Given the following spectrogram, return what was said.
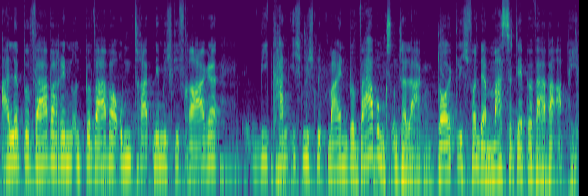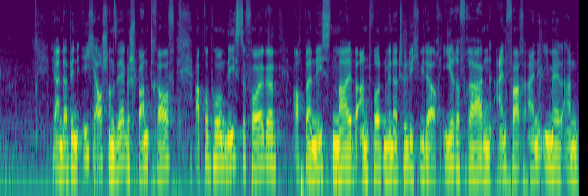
alle Bewerberinnen und Bewerber umtreibt, nämlich die Frage, wie kann ich mich mit meinen Bewerbungsunterlagen deutlich von der Masse der Bewerber abheben? Ja, und da bin ich auch schon sehr gespannt drauf. Apropos nächste Folge, auch beim nächsten Mal beantworten wir natürlich wieder auch Ihre Fragen. Einfach eine E-Mail an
